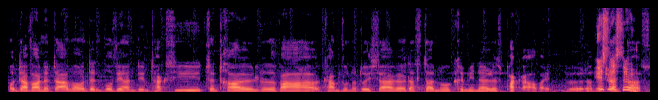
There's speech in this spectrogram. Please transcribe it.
und da war eine Dame und dann, wo sie an den Taxizentral äh, war, kam so eine Durchsage, dass da nur kriminelles Pack arbeiten würde. Ist das so? Das,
